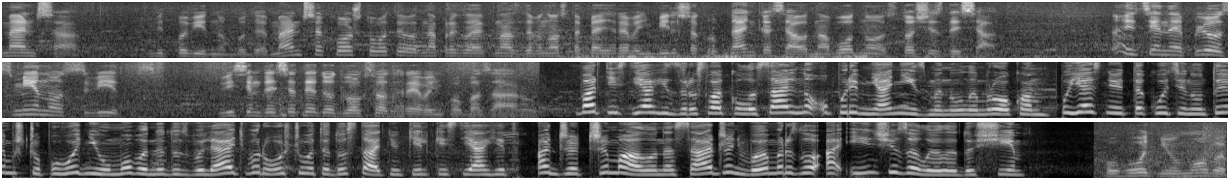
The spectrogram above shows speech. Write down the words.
Менша, відповідно, буде менше коштувати. Наприклад, як в нас 95 гривень більша, крупненька, ся одна в одну 160. Ну і ціни плюс-мінус від 80 до 200 гривень по базару. Вартість ягід зросла колосально у порівнянні із минулим роком. Пояснюють таку ціну тим, що погодні умови не дозволяють вирощувати достатню кількість ягід, адже чимало насаджень вимерзло, а інші залили дощі. Погодні умови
